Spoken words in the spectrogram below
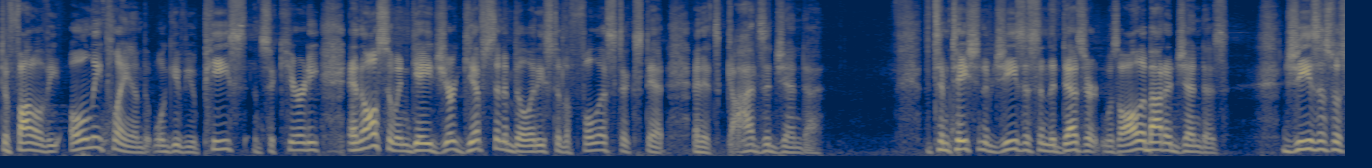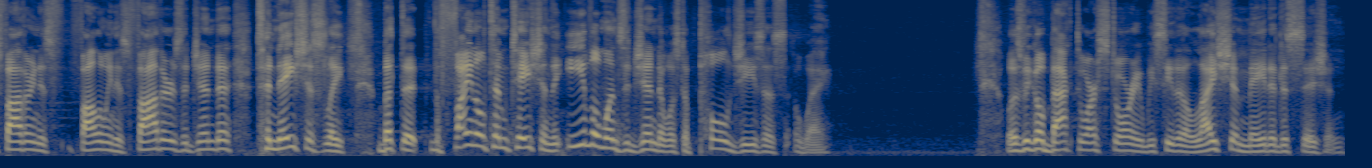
to follow the only plan that will give you peace and security and also engage your gifts and abilities to the fullest extent. And it's God's agenda. The temptation of Jesus in the desert was all about agendas. Jesus was following his, following his father's agenda tenaciously, but the, the final temptation, the evil one's agenda, was to pull Jesus away. Well, as we go back to our story, we see that Elisha made a decision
